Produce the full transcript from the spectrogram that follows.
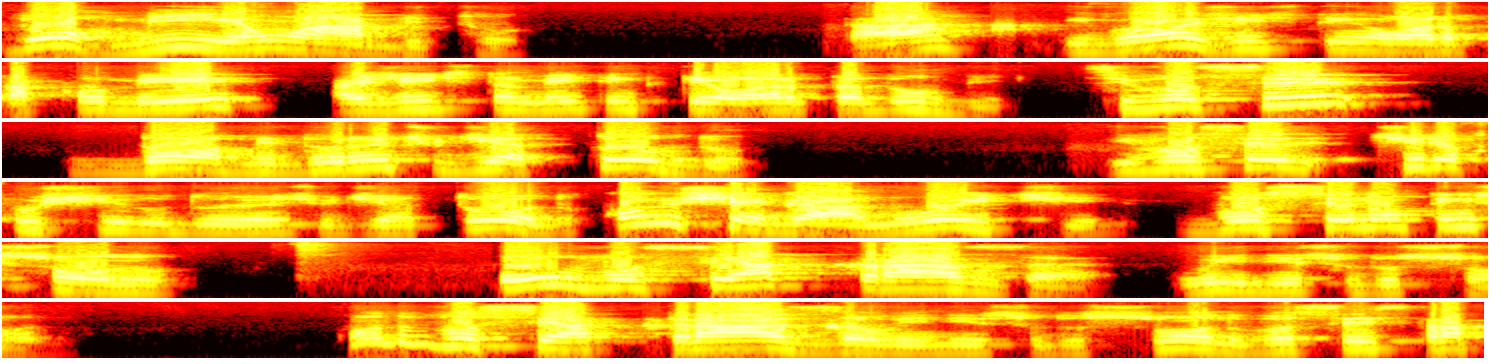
dormir é um hábito, tá? Igual a gente tem hora para comer, a gente também tem que ter hora para dormir. Se você dorme durante o dia todo e você tira cochilo durante o dia todo, quando chegar à noite, você não tem sono. Ou você atrasa o início do sono. Quando você atrasa o início do sono, você está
